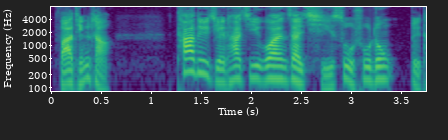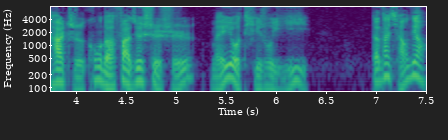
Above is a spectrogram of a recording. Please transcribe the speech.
法庭上。他对检察机关在起诉书中对他指控的犯罪事实没有提出异议，但他强调，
